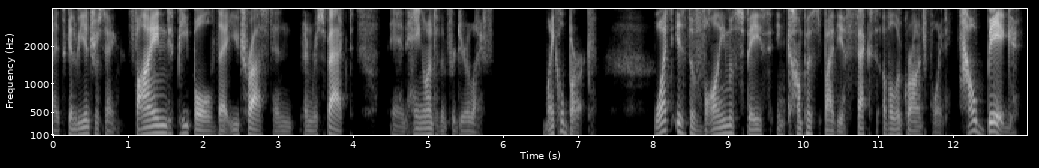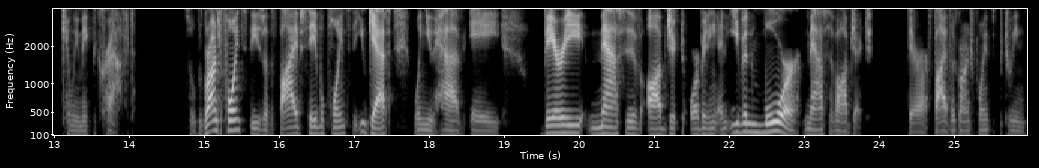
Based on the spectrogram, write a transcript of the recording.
it's going to be interesting. Find people that you trust and, and respect and hang on to them for dear life. Michael Burke what is the volume of space encompassed by the effects of a Lagrange point? How big can we make the craft? So, Lagrange points, these are the five stable points that you get when you have a very massive object orbiting an even more massive object. There are five Lagrange points between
